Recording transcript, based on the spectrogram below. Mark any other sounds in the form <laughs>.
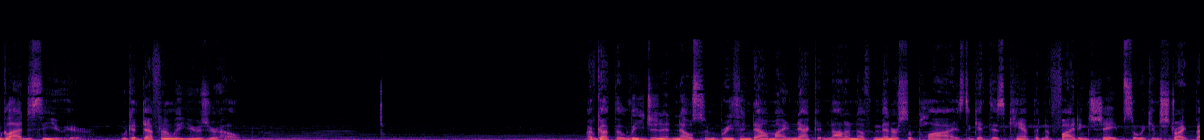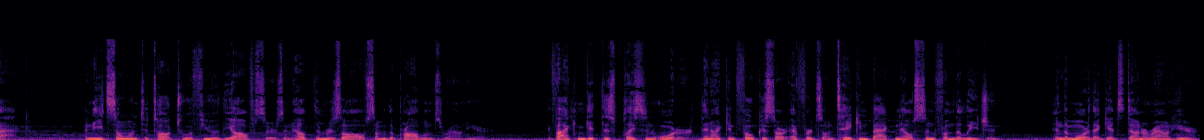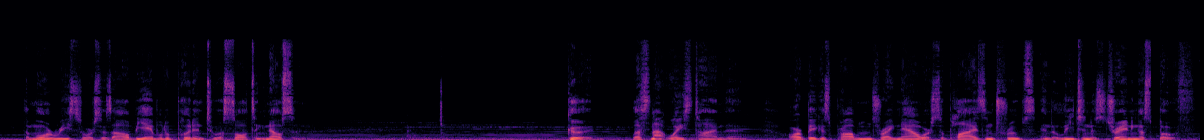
I'm glad to see you here. We could definitely use your help. I've got the Legion at Nelson breathing down my neck and not enough men or supplies to get this camp into fighting shape so we can strike back. I need someone to talk to a few of the officers and help them resolve some of the problems around here. If I can get this place in order, then I can focus our efforts on taking back Nelson from the Legion. And the more that gets done around here, the more resources I'll be able to put into assaulting Nelson. Good. Let's not waste time then. Our biggest problems right now are supplies and troops, and the Legion is draining us both.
